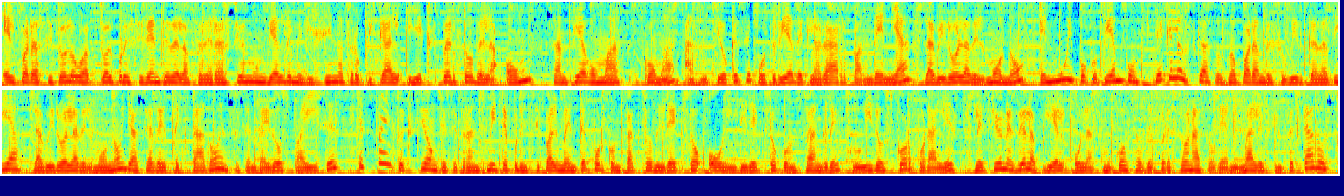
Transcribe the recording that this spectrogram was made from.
El parasitólogo actual presidente de la Federación Mundial de Medicina Tropical y experto de la OMS, Santiago Mas Coma, admitió que se podría declarar pandemia la viruela del mono en muy poco tiempo, ya que los casos no paran de subir cada día. La viruela del mono ya se ha detectado en 62 países. Es una infección que se transmite principalmente por contacto directo o indirecto con sangre, fluidos corporales, lesiones de la piel o las mucosas de personas o de animales infectados.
